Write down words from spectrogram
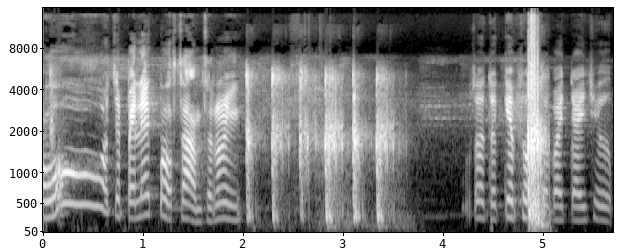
โอ้จะไปเลขเป่าสามซะหน่อยอุตส่าจะเก็บส่งสบายใจเฉิบ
